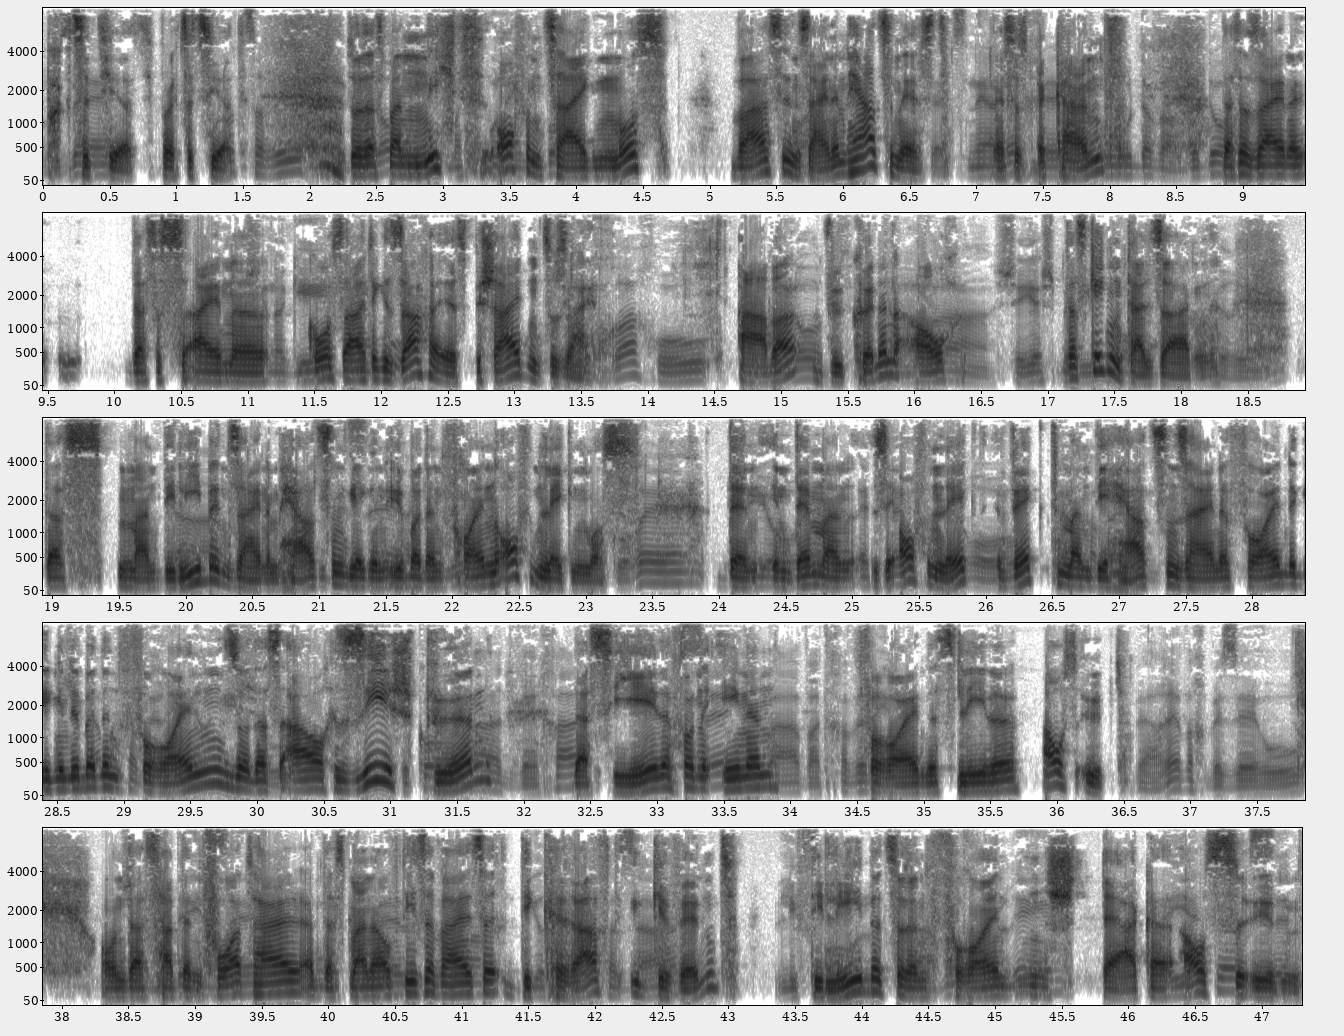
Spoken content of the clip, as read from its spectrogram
praktiziert, praktiziert so dass man nicht offen zeigen muss, was in seinem Herzen ist. Es ist bekannt, dass er seine dass es eine großartige Sache ist, bescheiden zu sein. Aber wir können auch das Gegenteil sagen, dass man die Liebe in seinem Herzen gegenüber den Freunden offenlegen muss. Denn indem man sie offenlegt, weckt man die Herzen seiner Freunde gegenüber den Freunden, so dass auch sie spüren, dass jeder von ihnen Freundesliebe ausübt. Und das hat den Vorteil, dass man auf diese Weise die Kraft gewinnt, die Liebe zu den Freunden stärker auszuüben.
